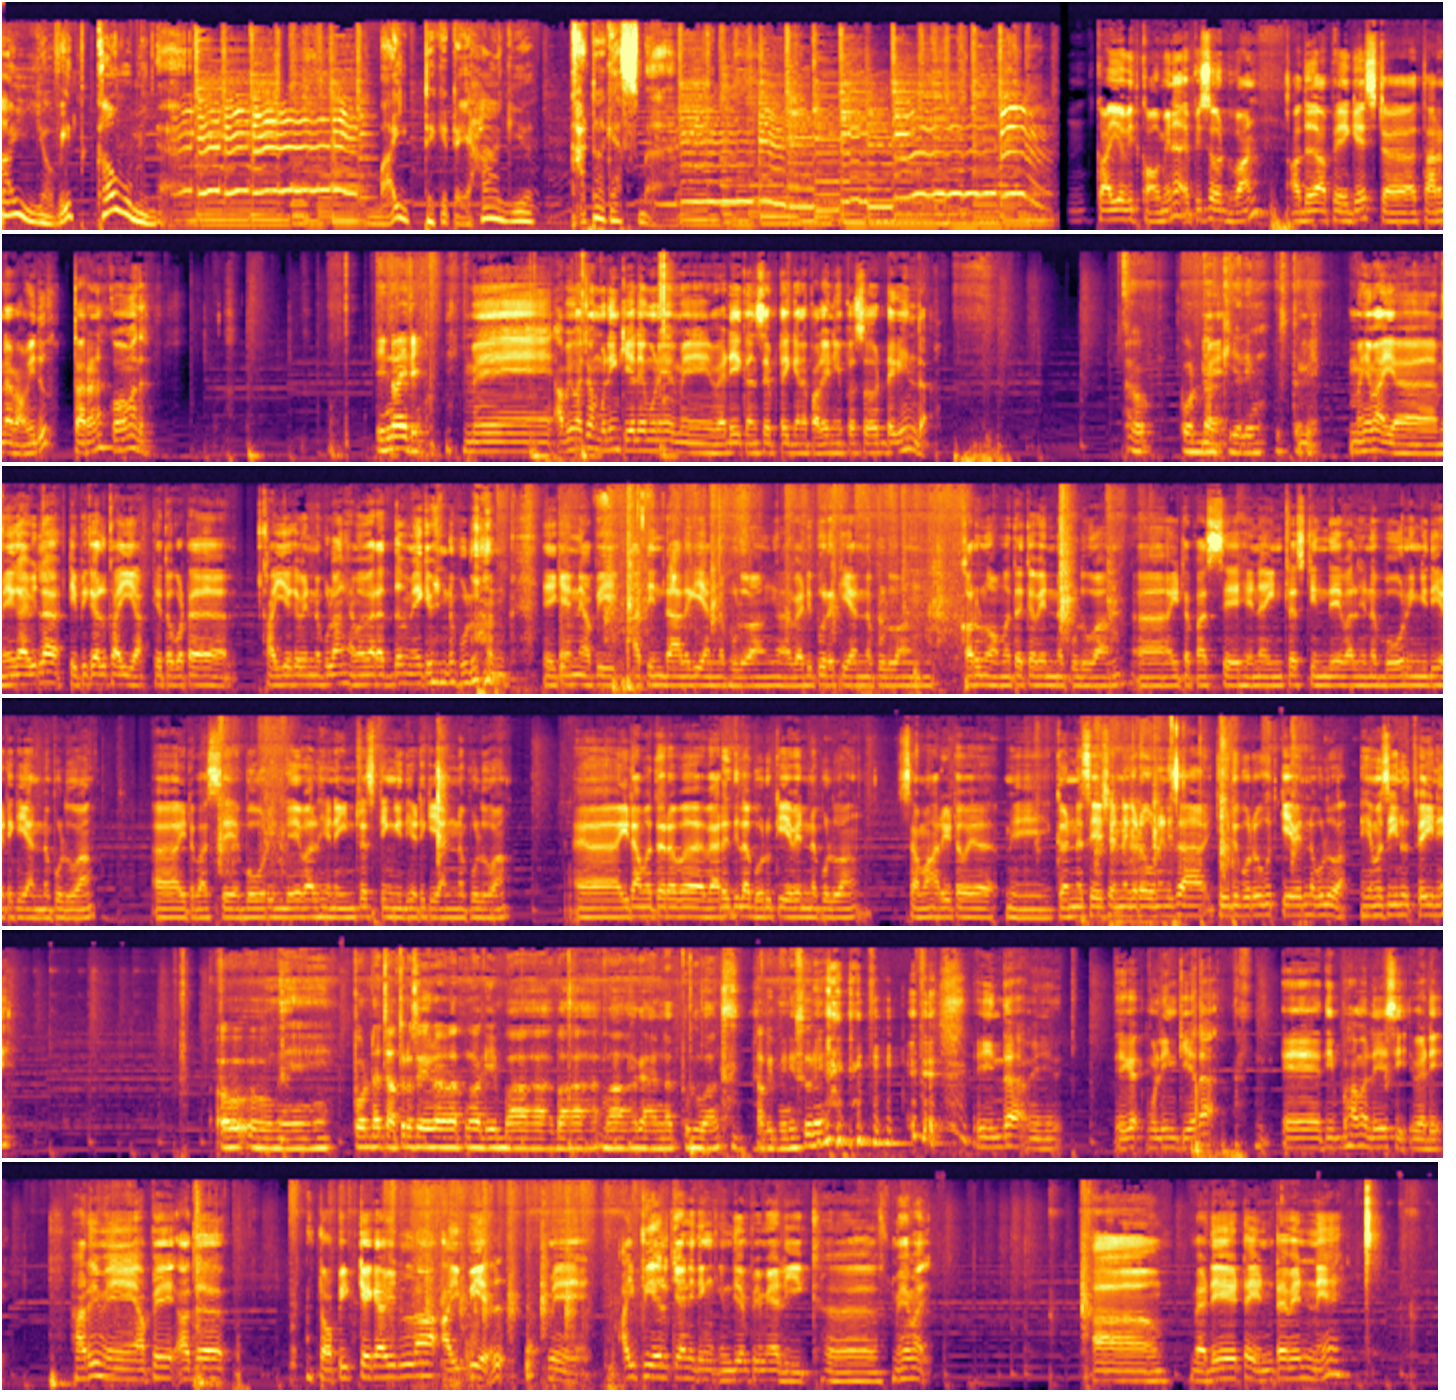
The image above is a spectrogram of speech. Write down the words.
කයියවිත් කවුමින. Bite එකට එහාගිය කටගැස්ම. කයිවිත් කවමින episode 1 අද අපේ ගෙස්ට තරණ රමිදු. තරණ කොහමද? ඉන්න ඉති මේ අපි මච මුලින් කියලේ මුණේ මේ වැඩේ කන්සෙප්ට ගැන පලනි පසෝඩ්ඩ හිද පොඩ්ඩක් මේ- කියලිමු ස්තගේ මෙහෙමයි මේක ඇවිල්ලා ටිපිකල් කයියක්. එතකොට කයියක වෙන්න පුළුවන් හැම වැරද්ද මේක වෙන්න පුළුවන්. ඒකන්නේ අපි අතින් දාල කියන්න පුළුවන් වැඩිපුර කියන්න පුළුවන් කරුණු අමතක වෙන්න පුළුවන් ඊට පස්සේ හෙන ඉන්ට්‍රස්ටින් දේවල් හෙන බෝරිං විදිහට කියන්න පුළුවන්. ඊට පස්සේ බෝරින් දේවල් හෙන ඉන්ට්‍රස්ටිං විදිහට කියන්න පුළුවන්. ඊට අමතරව වැරදිලා බොරු කියවෙන්න පුළුවන්. සමහරිට ඔය මේ කන්න සේෂණ එකට ඕන නිසා චූටි බොරුකුත් කියවෙන්න පුළුවන්. හෙම සීනුත් වෙයිනේ. ඕ මේ පොඩ්ඩ චතුර සේරරත්න වගේ බාගන්නත් පුළුවන්. අපි මිනිස්සුනේ. එහින්ද මේ ඒක මුලින් කියලා ඒ තිබ්බහම ලේසි වැඩේ. හරි මේ අපේ අද ටොපික් එක ඇවිල්ලා IPL මේ IPL කැන ඉතින් ඉන්දියන් ප්‍රමිය ලීක් මෙහෙමයි වැඩේට එන්ට වෙන්නේ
